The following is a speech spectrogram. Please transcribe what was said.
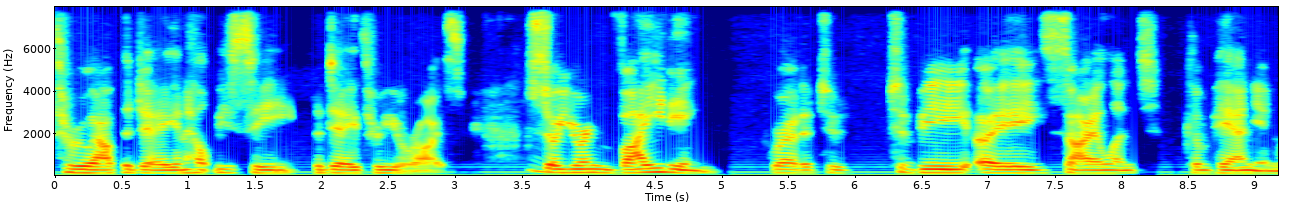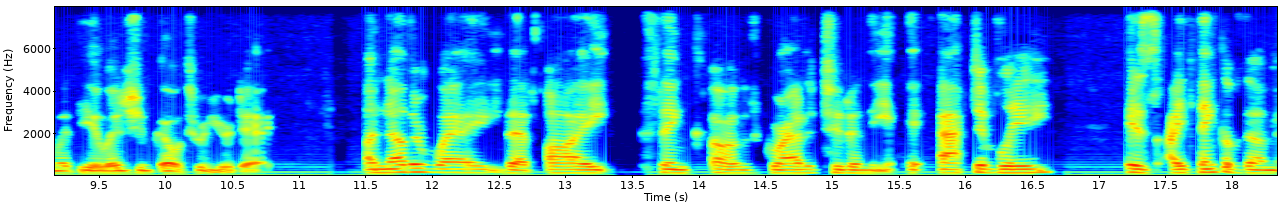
throughout the day and help me see the day through your eyes. Mm-hmm. So you're inviting gratitude to be a silent companion with you as you go through your day. Another way that I think of gratitude and the actively is I think of them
